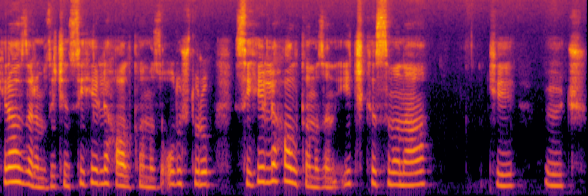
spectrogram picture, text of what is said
Kirazlarımız için sihirli halkamızı oluşturup sihirli halkamızın iç kısmına 2, 3,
